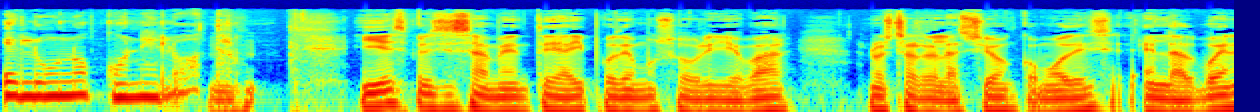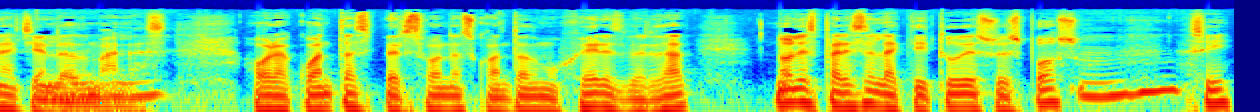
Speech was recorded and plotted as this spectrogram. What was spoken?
el uno con el otro. Y es precisamente ahí podemos sobrellevar nuestra relación, como dice, en las buenas y en las malas. Ahora, ¿cuántas personas, cuántas mujeres, verdad? ¿No les parece la actitud de su esposo? Sí,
